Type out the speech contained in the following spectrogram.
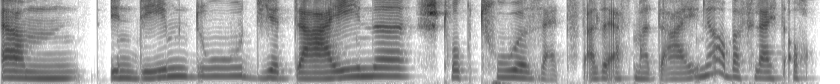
ähm, in dem du dir deine Struktur setzt. Also erstmal deine, aber vielleicht auch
